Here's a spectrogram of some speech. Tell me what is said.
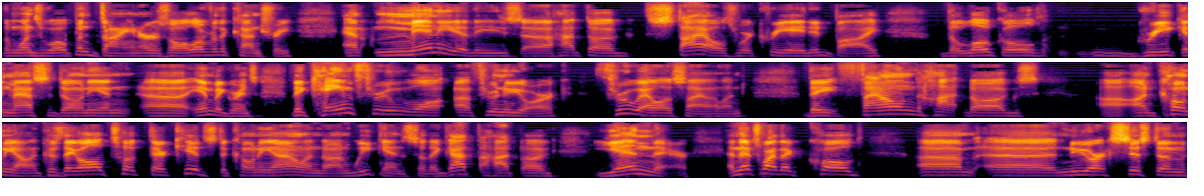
the ones who opened diners all over the country. And many of these uh, hot dog styles were created by the local Greek and Macedonian uh, immigrants. They came through uh, through New York, through Ellis Island. They found hot dogs uh, on Coney Island because they all took their kids to Coney Island on weekends, so they got the hot dog yen there, and that's why they're called um, uh, New York System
